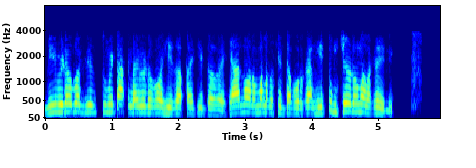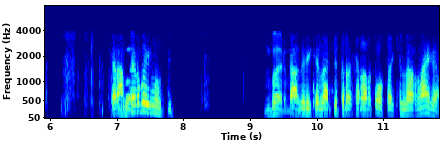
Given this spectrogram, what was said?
मी व्हिडिओ बघ तुम्ही टाकला व्हिडिओ ही जात आहे ती जात आहे. ह्या नॉर्मल सिद्धापूर कारण ही तुमच्या व्हिडिओ मला कळली. कारण आमच्याकडे बैल नव्हती. बर. काजरी खिल्लार चित्र खरार कोसा खिल्लार नाही का.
